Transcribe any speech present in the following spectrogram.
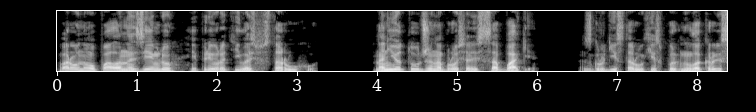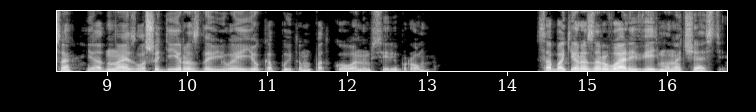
Ворона упала на землю и превратилась в старуху. На нее тут же набросились собаки. С груди старухи спрыгнула крыса, и одна из лошадей раздавила ее копытом, подкованным серебром. Собаки разорвали ведьму на части.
